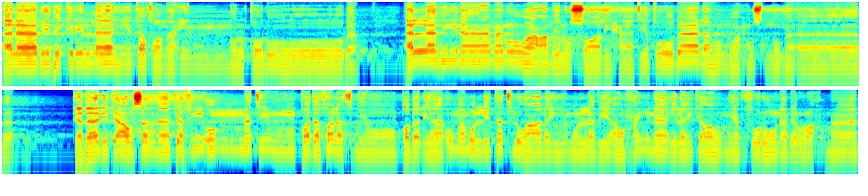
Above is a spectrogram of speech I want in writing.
ألا بذكر الله تطمئن القلوب؟ الذين آمنوا وعملوا الصالحات طوبى لهم وحسن مآب. كذلك أرسلناك في أمة قد خلت من قبلها أمم لتتلو عليهم الذي أوحينا إليك وهم يكفرون بالرحمن.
